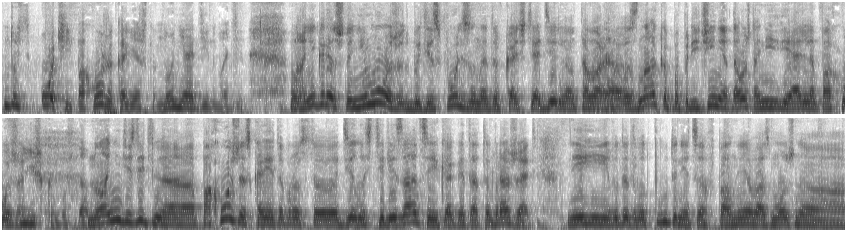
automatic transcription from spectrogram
Ну, то есть очень похоже, конечно, но не один в один. Но они говорят, что не может быть использовано это в качестве отдельного товарного Да. знака по причине того, что они реально похожи. Слишком уж, да. Но они действительно похожи, скорее это просто дело стилизации, как это отображать. И вот эта вот путаница вполне возможно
